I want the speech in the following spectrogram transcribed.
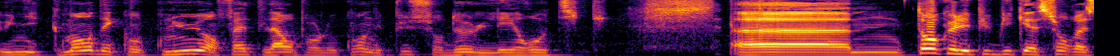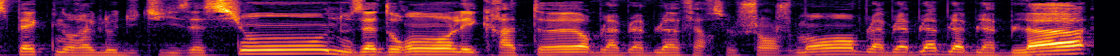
Uniquement des contenus, en fait, là pour le coup, on est plus sur de l'érotique. Euh, tant que les publications respectent nos règles d'utilisation, nous aiderons les créateurs, blablabla, à faire ce changement, blablabla, blablabla.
